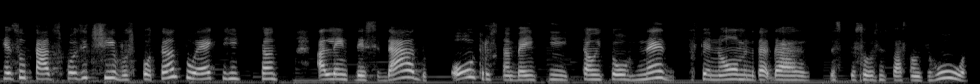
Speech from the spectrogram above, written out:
resultados positivos. Portanto, é que a gente, tanto, além desse dado, outros também que estão em torno né, do fenômeno da, da, das pessoas em situação de rua,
